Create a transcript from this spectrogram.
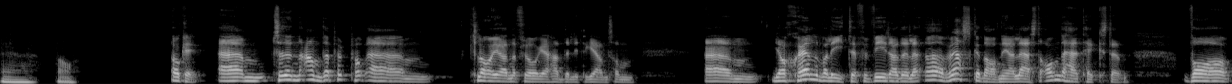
Okay. Uh, eh, ja. Okej, okay. um, ehm, så den andra um, klargörande fråga jag hade lite grann som um, jag själv var lite förvirrad eller överraskad av när jag läste om den här texten var,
